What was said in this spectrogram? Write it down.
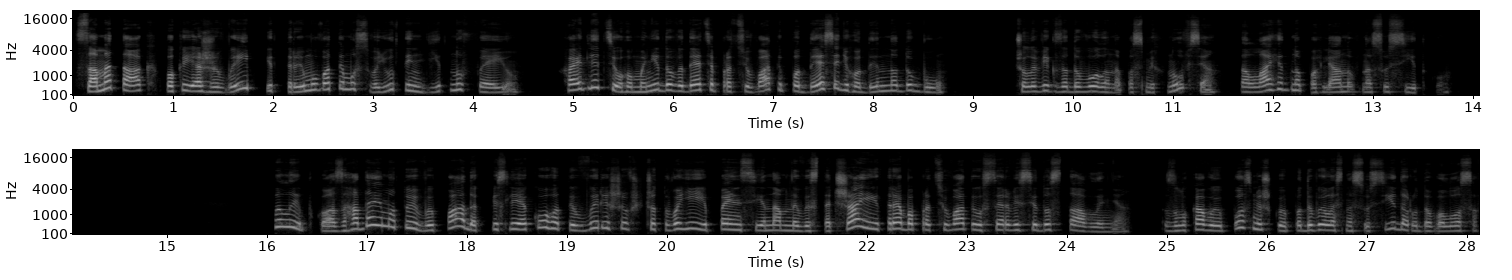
Саме так, поки я живий, підтримуватиму свою тендітну фею. Хай для цього мені доведеться працювати по 10 годин на добу. Чоловік задоволено посміхнувся та лагідно поглянув на сусідку. Пилипко, а згадаємо той випадок, після якого ти вирішив, що твоєї пенсії нам не вистачає і треба працювати у сервісі доставлення. З лукавою посмішкою подивилась на сусіда рудоволоса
